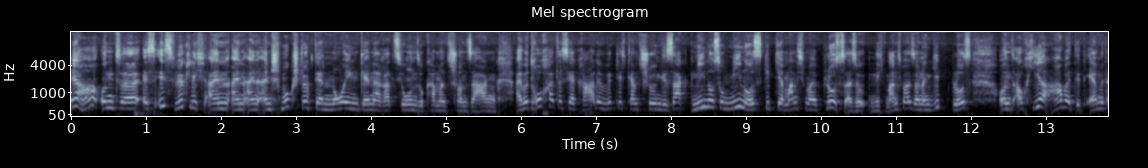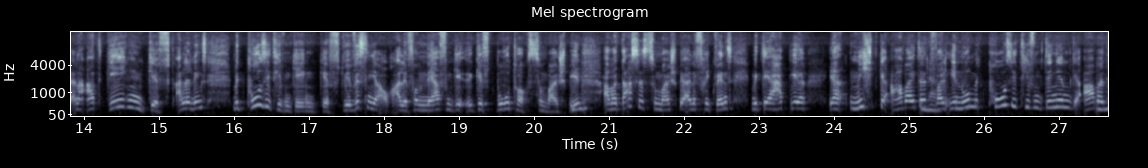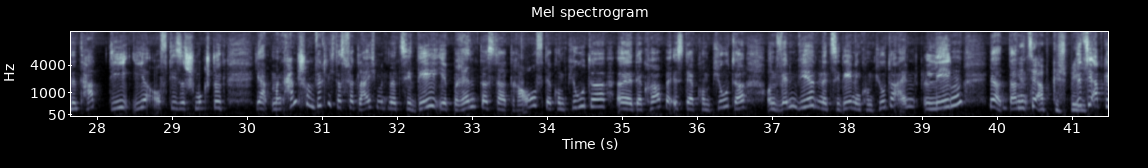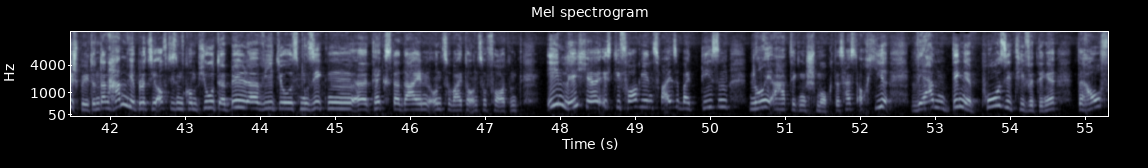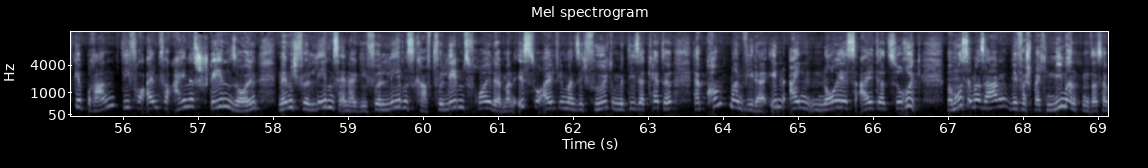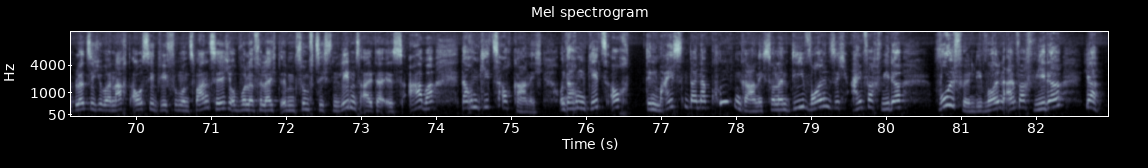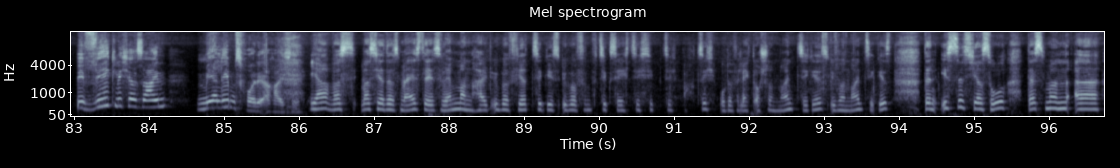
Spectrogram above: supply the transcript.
Ja, und äh, es ist wirklich ein, ein, ein, ein Schmuckstück der neuen Generation, so kann man es schon sagen. Albert Ruch hat es ja gerade wirklich ganz schön gesagt. Minus und Minus gibt ja manchmal Plus. Also nicht manchmal, sondern gibt Plus. Und auch hier arbeitet er mit einer Art Gegengift. Allerdings mit positivem Gegengift. Wir wissen ja auch alle vom Nervengift Botox zum Beispiel. Mhm. Aber das ist zum Beispiel eine Frequenz, mit der habt ihr ja nicht gearbeitet, Nein. weil ihr nur mit positiven Dingen gearbeitet mhm. habt, die ihr auf dieses Schmuckstück ja, man kann schon wirklich das vergleichen mit einer CD. Ihr brennt das da drauf, der Computer, äh, der Körper ist der Computer. Und wenn wir eine CD in den Computer einlegen, ja, dann wird sie abgespielt. Wird sie abgespielt. Und dann haben wir plötzlich auf diesem Computer Bilder, Videos, Musiken, äh, Textdateien und so weiter und so fort. Und ähnlich äh, ist die Vorgehensweise bei diesem neuartigen Schmuck. Das heißt, auch hier werden Dinge, positive Dinge, draufgebrannt, die vor allem für eines stehen sollen, nämlich für Lebensenergie, für Lebens Lebenskraft, für Lebensfreude. Man ist so alt, wie man sich fühlt und mit dieser Kette, da kommt man wieder in ein neues Alter zurück. Man muss immer sagen, wir versprechen niemandem, dass er plötzlich über Nacht aussieht wie 25, obwohl er vielleicht im 50. Lebensalter ist. Aber darum geht es auch gar nicht. Und darum geht es auch den meisten deiner Kunden gar nicht, sondern die wollen sich einfach wieder wohlfühlen. Die wollen einfach wieder ja, beweglicher sein, mehr Lebensfreude erreichen. Ja, was, was ja das meiste ist, wenn man halt über 40 ist, über 50, 60, 70, 80 oder vielleicht auch schon 90 ist, über 90 ist, dann ist es ja so, dass man äh,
